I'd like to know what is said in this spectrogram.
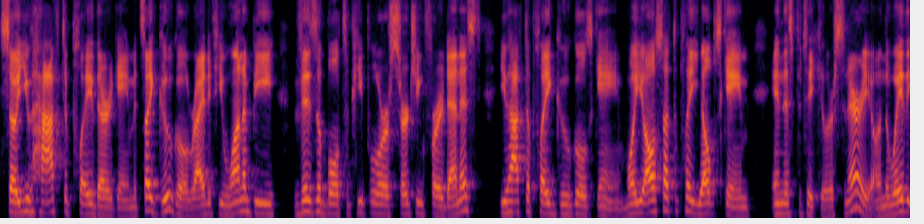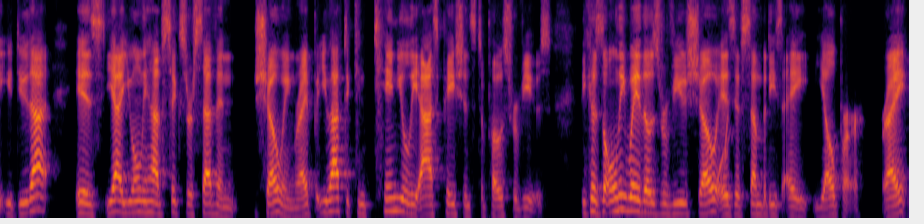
So you have to play their game. It's like Google, right? If you want to be visible to people who are searching for a dentist, you have to play Google's game. Well, you also have to play Yelp's game in this particular scenario. And the way that you do that is, yeah, you only have six or seven showing, right? But you have to continually ask patients to post reviews because the only way those reviews show is if somebody's a Yelper, right?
